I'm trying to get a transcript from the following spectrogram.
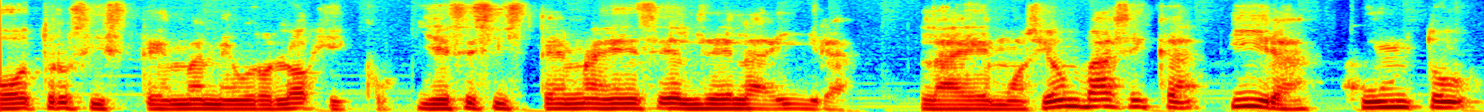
otro sistema neurológico y ese sistema es el de la ira. La emoción básica ira junto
